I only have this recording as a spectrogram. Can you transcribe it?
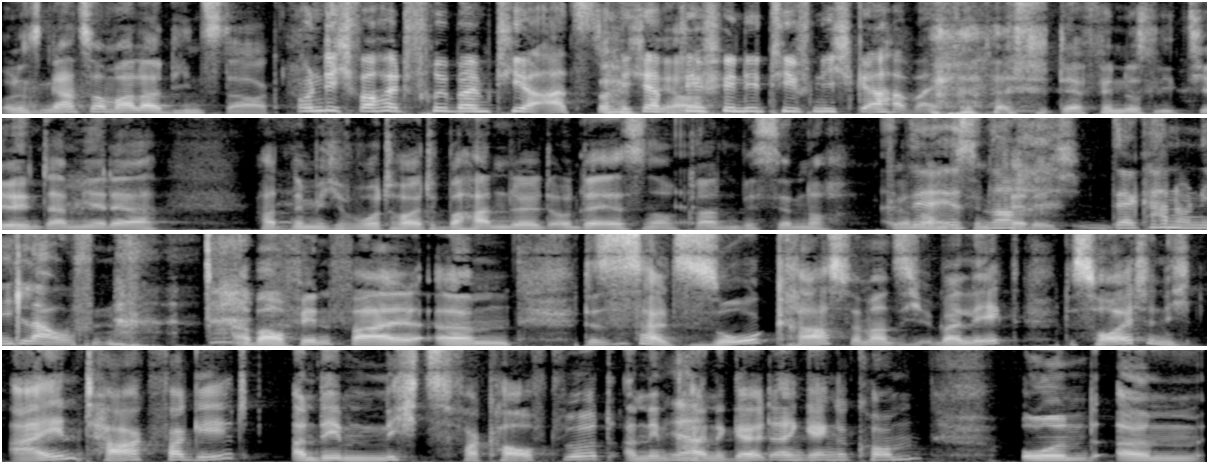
Und es ist ein ganz normaler Dienstag. und ich war heute früh beim Tierarzt und ich habe Ja. definitiv nicht gearbeitet. der Findus liegt hier hinter mir, der hat nämlich, wurde heute behandelt und der ist noch gerade ein bisschen noch, noch ein Der ist bisschen noch, fertig. der kann noch nicht laufen. Aber auf jeden Fall, ähm, das ist halt so krass, wenn man sich überlegt, dass heute nicht ein Tag vergeht, an dem nichts verkauft wird, an dem Ja. keine Geldeingänge kommen. Und ähm,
